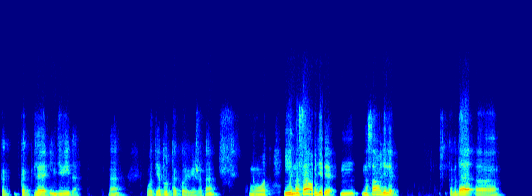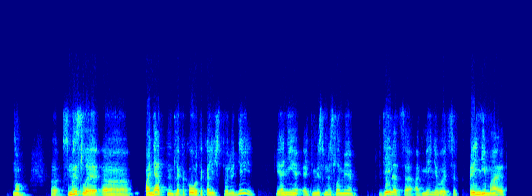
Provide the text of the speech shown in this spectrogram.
как, как для индивида. Да? Вот я тут такое вижу. Да? Вот. И на самом деле, на самом деле когда ну, смыслы понятны для какого-то количества людей, и они этими смыслами делятся, обмениваются, принимают,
